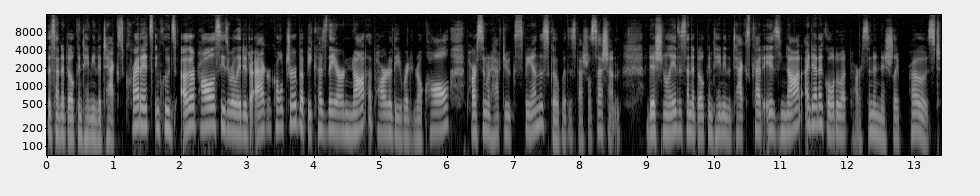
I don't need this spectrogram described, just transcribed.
The Senate bill containing the tax credits includes other policies related to agriculture, but because they are not a part of the original call, Parson would have to expand the scope of the special session. Additionally, the Senate bill containing the tax cut is not identical to what Parson initially proposed.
